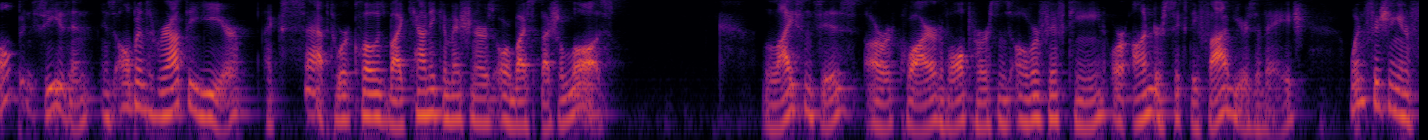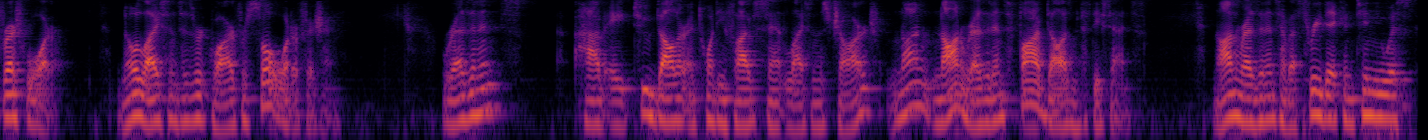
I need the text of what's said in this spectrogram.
Open season is open throughout the year except where closed by county commissioners or by special laws. Licenses are required of all persons over 15 or under 65 years of age when fishing in fresh water. No license is required for saltwater fishing. Residents have a $2.25 license charge, non residents, $5.50. Non residents have a three day continuous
